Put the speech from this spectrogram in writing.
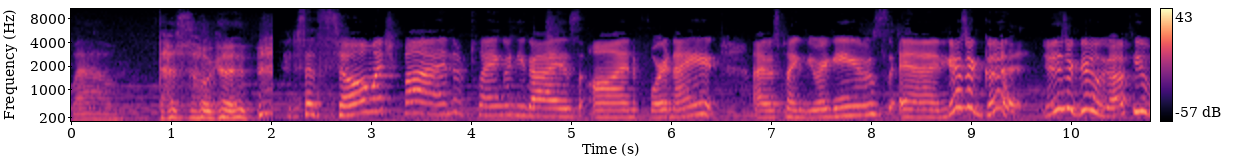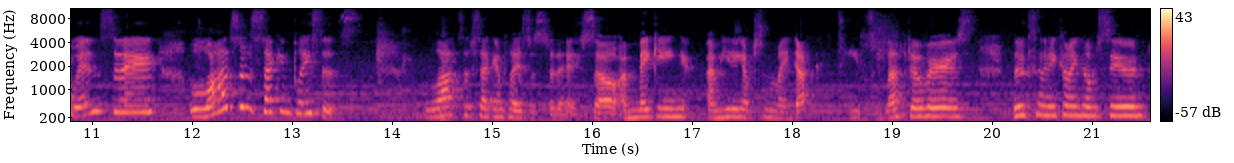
Wow, that's so good. I just had so much fun playing with you guys on Fortnite. I was playing viewer games and you guys are good. You guys are good. We got a few wins today. Lots of second places. Lots of second places today. So I'm making, I'm heating up some of my duck to eat some leftovers. Luke's gonna be coming home soon.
